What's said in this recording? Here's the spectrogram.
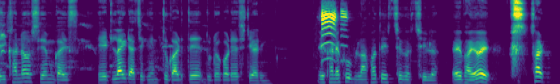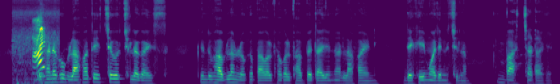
এইখানেও সেম গাইস হেডলাইট আছে কিন্তু গাড়িতে দুটো করে স্টিয়ারিং এখানে খুব লাফাতে ইচ্ছে করছিল। এ ভাই, ওই, স্যার এখানে খুব লাফাতে ইচ্ছে করছিল গাইস কিন্তু ভাবলাম লোকে পাগল ফাগল ভাববে, তাই জন্য আর লাফায়নি। দেখেই মজা নিচ্ছিলাম। বাচ্চাটাকে।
